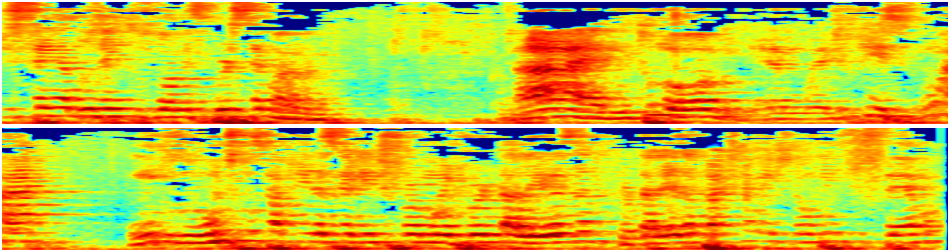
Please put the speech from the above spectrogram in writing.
de 100 a 200 nomes por semana. Ah, é muito nome, é, é difícil. Não é. Um dos últimos capiras que a gente formou em Fortaleza, Fortaleza praticamente não tem sistema,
